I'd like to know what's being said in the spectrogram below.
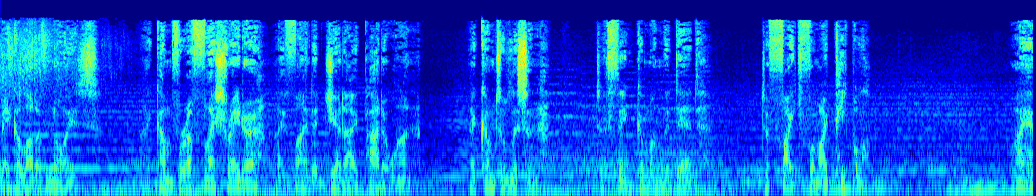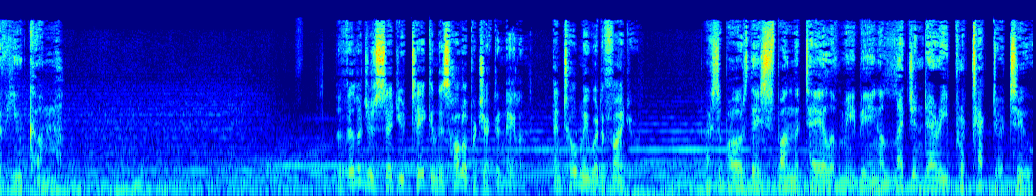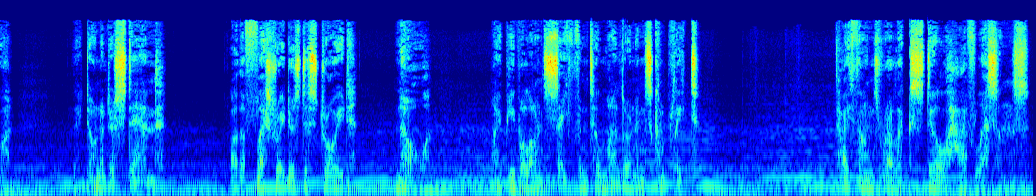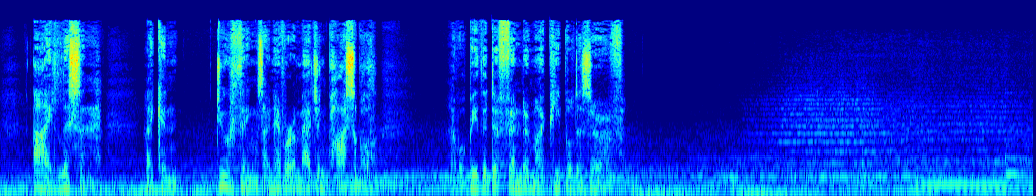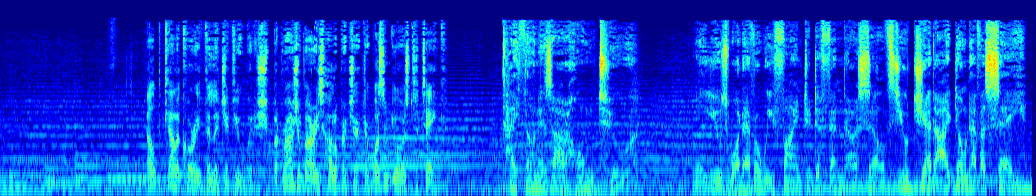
Make a lot of noise. I come for a flesh raider, I find a Jedi Padawan. I come to listen, to think among the dead, to fight for my people. Why have you come? The villagers said you'd taken this holoprojector, Nayland, and told me where to find you. I suppose they spun the tale of me being a legendary protector, too. They don't understand. Are the Flesh Raiders destroyed? No. My people aren't safe until my learning's complete. Tython's relics still have lessons. I listen. I can do things I never imagined possible. I will be the defender my people deserve. Help Kalikori village if you wish, but Rajivari's holoprojector wasn't yours to take. Tython is our home too. We'll use whatever we find to defend ourselves. You Jedi don't have a say.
